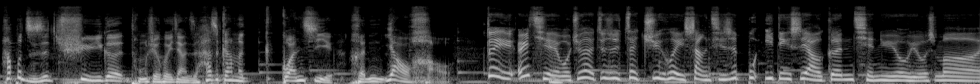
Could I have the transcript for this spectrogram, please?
他不只是去一个同学会这样子，他是跟他们关系很要好。对，而且我觉得就是在聚会上，其实不一定是要跟前女友有什么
